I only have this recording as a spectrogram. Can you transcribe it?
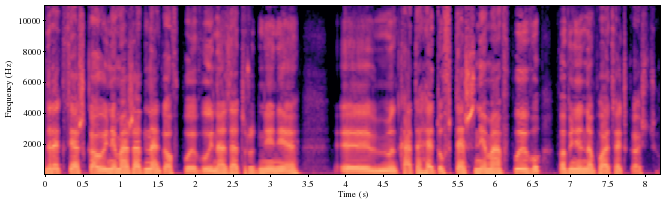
dyrekcja szkoły nie ma żadnego wpływu i na zatrudnienie katechetów też nie ma wpływu, powinien opłacać Kościół.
